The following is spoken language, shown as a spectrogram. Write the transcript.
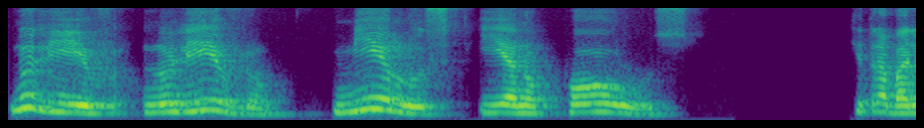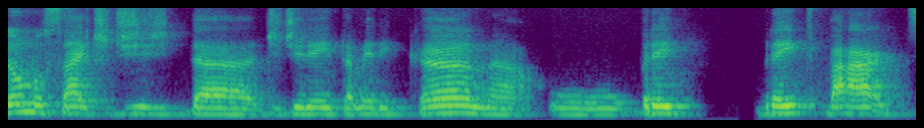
No livro, no livro Milos Yiannopoulos, que trabalhou no site de, da, de direita americana, o Breitbart,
